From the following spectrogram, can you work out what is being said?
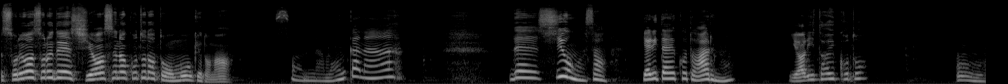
それはそれで幸せなことだと思うけどな。そんなもんかな。でシオンはさやりたいことあるの？やりたいこと？うん。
